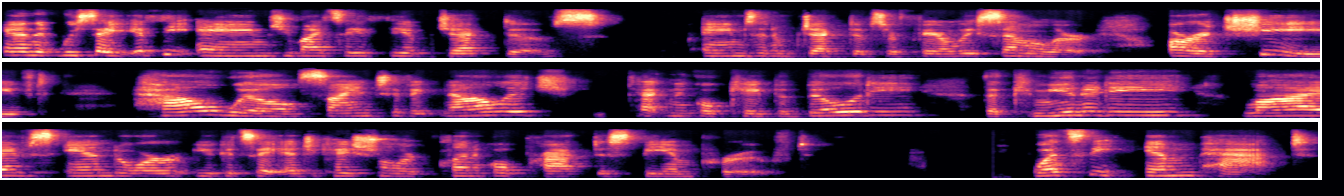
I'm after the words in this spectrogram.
And we say if the aims, you might say if the objectives, aims and objectives are fairly similar, are achieved, how will scientific knowledge, technical capability, the community, lives, and or you could say educational or clinical practice be improved? What's the impact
